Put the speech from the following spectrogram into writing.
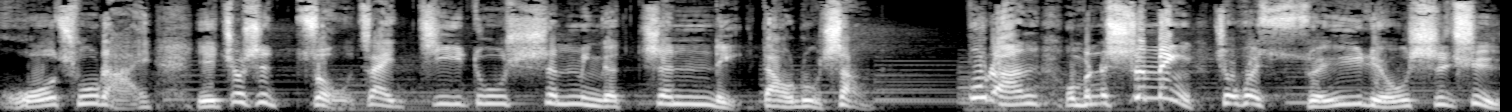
活出来，也就是走在基督生命的真理道路上，不然我们的生命就会随流失去。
